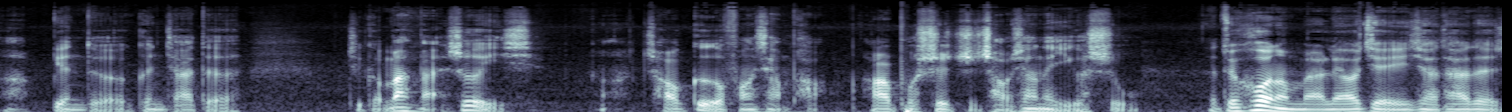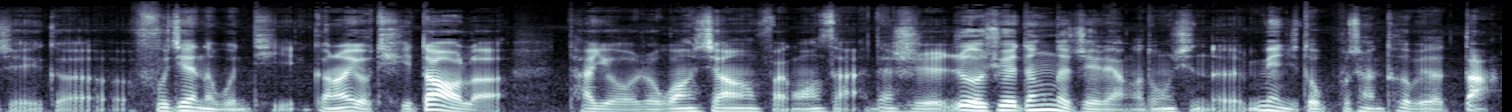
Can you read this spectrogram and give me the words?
啊变得更加的这个慢反射一些啊，朝各个方向跑，而不是只朝向的一个事物。那最后呢，我们来了解一下它的这个附件的问题。刚刚有提到了，它有柔光箱、反光伞，但是热靴灯的这两个东西呢，面积都不算特别的大，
